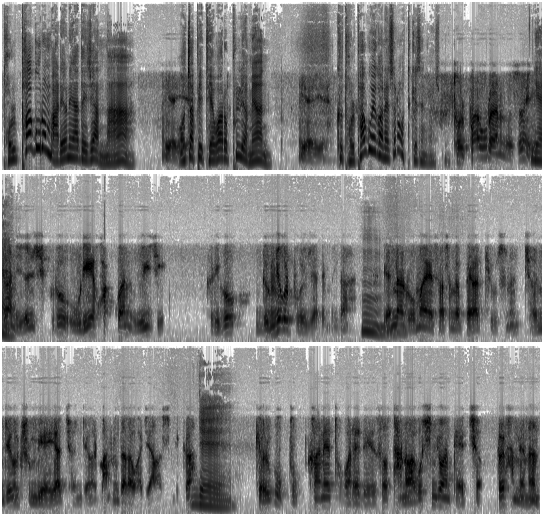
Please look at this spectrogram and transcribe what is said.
돌파구는 마련해야 되지 않나. 예, 예. 어차피 대화로 풀려면 예, 예. 그 돌파구에 관해서는 어떻게 생각하십니까? 돌파구라는 것은 일단 예. 이런 식으로 우리의 확고한 의지 그리고 능력을 보여줘야 됩니다. 음. 옛날 로마의 사상가 베라티우스는 전쟁을 준비해야 전쟁을 막는다라고 하지 않았습니까? 예. 결국 북한의 도발에 대해서 단호하고 신중한 대처를 하면은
